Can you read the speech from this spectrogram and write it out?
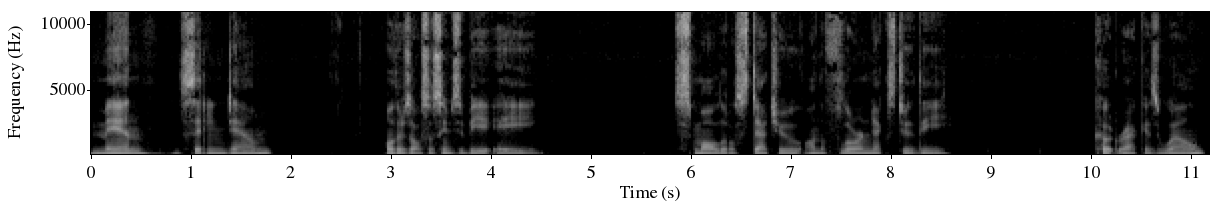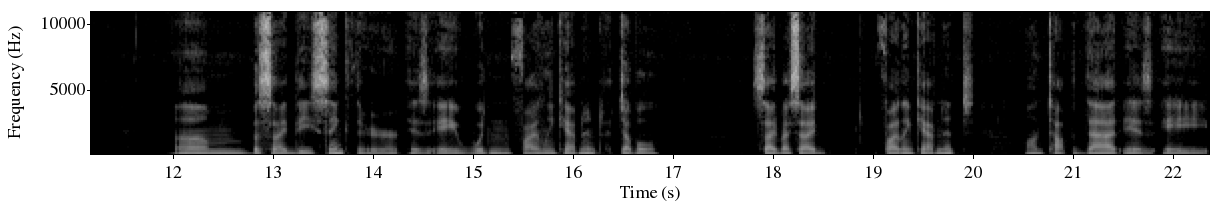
man sitting down. Oh, there's also seems to be a small little statue on the floor next to the coat rack as well. Um, beside the sink, there is a wooden filing cabinet, a double side by side filing cabinet. On top of that is a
